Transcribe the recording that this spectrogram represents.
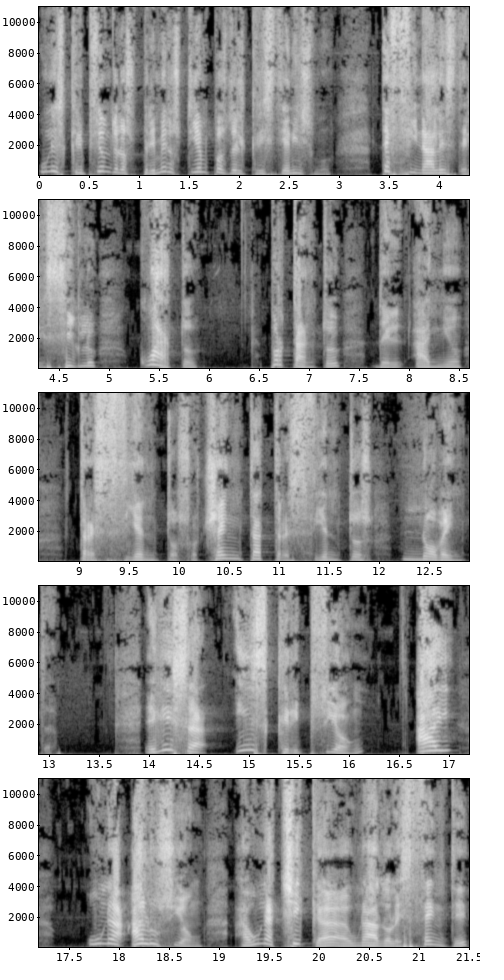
una inscripción de los primeros tiempos del cristianismo, de finales del siglo IV, por tanto, del año 380-390. En esa inscripción hay una alusión a una chica, a una adolescente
